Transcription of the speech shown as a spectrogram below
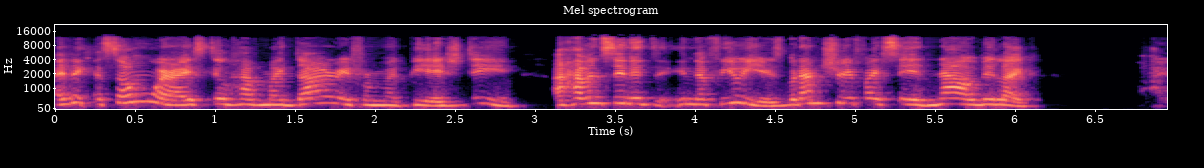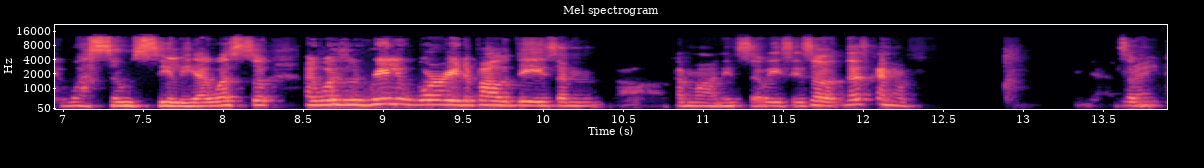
I think somewhere I still have my diary from my PhD. I haven't seen it in a few years, but I'm sure if I see it now, I'll be like, I was so silly. I was so I was really worried about this, and oh, come on, it's so easy. So that's kind of some right.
